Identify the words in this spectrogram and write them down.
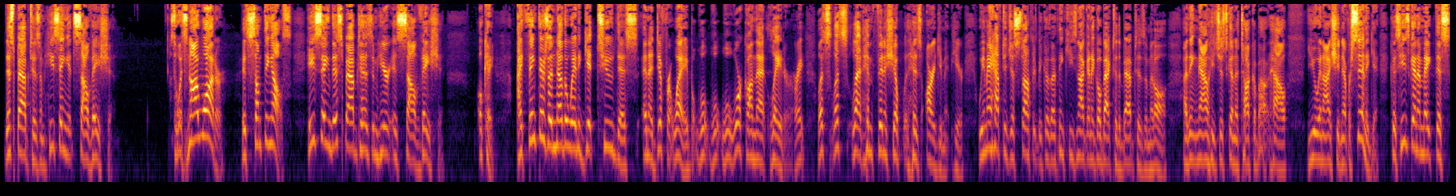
this baptism, he's saying it's salvation. So it's not water. It's something else. He's saying this baptism here is salvation. Okay. I think there's another way to get to this in a different way, but we'll, we'll, we'll, work on that later. All right. Let's, let's let him finish up with his argument here. We may have to just stop it because I think he's not going to go back to the baptism at all. I think now he's just going to talk about how you and I should never sin again because he's going to make this,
